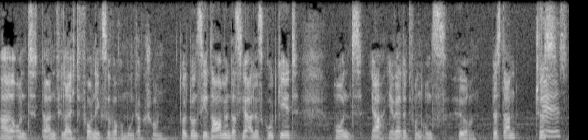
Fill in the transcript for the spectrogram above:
und dann vielleicht vor nächste Woche Montag schon. Drückt uns die Daumen, dass hier alles gut geht und ja, ihr werdet von uns hören. Bis dann. Tschüss. Tschüss.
